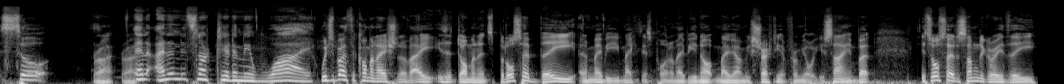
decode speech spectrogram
so Right, right. And and it's not clear to me why. Which is both a combination of A, is it dominance, but also B, and maybe you're making this point, or maybe you're not, maybe I'm extracting it from what you're saying, but it's also to some degree the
